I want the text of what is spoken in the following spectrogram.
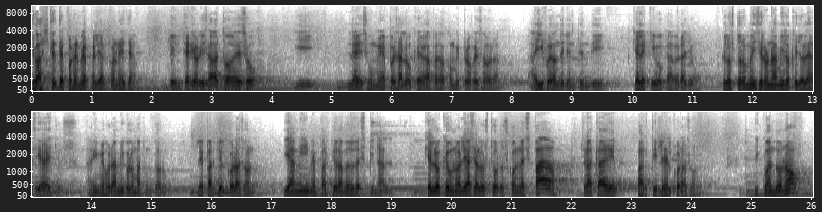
Yo antes de ponerme a pelear con ella, yo interiorizaba todo eso y le sumé pues a lo que había pasado con mi profesora. Ahí fue donde yo entendí que el equivocado era yo. Que los toros me hicieron a mí lo que yo les hacía a ellos. A mi mejor amigo lo mató un toro. Le partió el corazón. Y a mí me partió la médula espinal. ¿Qué es lo que uno le hace a los toros? Con la espada trata de partirles el corazón. Y cuando no,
